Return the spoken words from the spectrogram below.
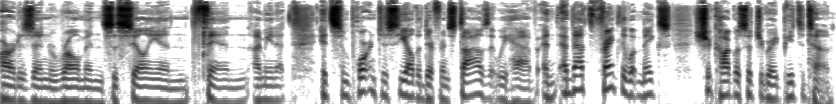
artisan, Roman, Sicilian, thin. I mean, it, it's important to see all the different styles that we have, and and that's frankly what makes Chicago such a great pizza town.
